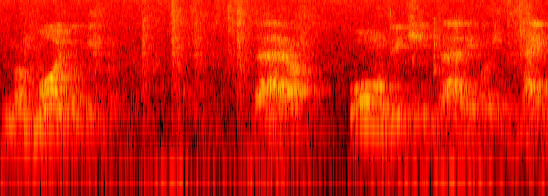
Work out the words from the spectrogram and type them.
Numero molto piccolo. 0, 11 zeri, poi 6.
